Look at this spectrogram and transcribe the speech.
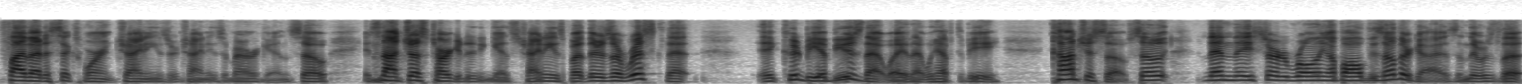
five out of six weren't Chinese or Chinese Americans. So it's not just targeted against Chinese, but there's a risk that it could be abused that way that we have to be conscious of. So then they started rolling up all these other guys, and there was the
